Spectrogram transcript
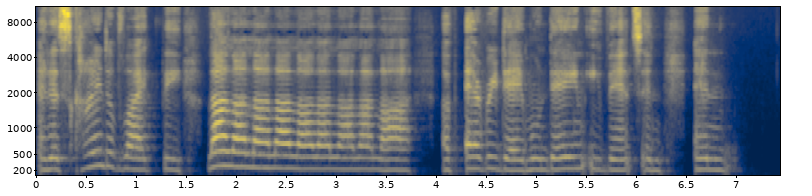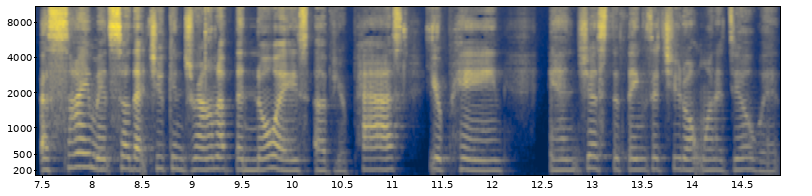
and it's kind of like the la la la la la la la la la of everyday mundane events and and assignments so that you can drown up the noise of your past, your pain, and just the things that you don't want to deal with.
